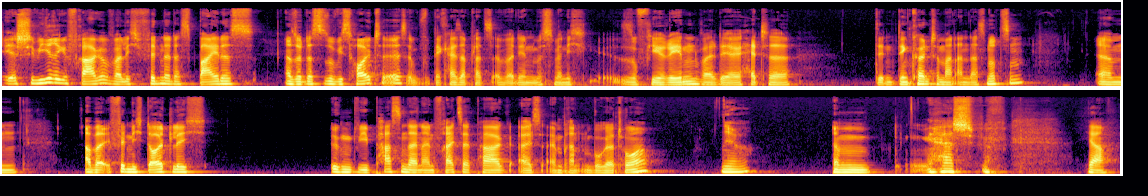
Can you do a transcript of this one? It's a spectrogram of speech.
ja, schwierige Frage, weil ich finde, dass beides, also das so wie es heute ist, der Kaiserplatz, über den müssen wir nicht so viel reden, weil der hätte, den, den könnte man anders nutzen. Ähm, aber finde ich deutlich irgendwie passender in einen Freizeitpark als ein Brandenburger Tor. Ja. Ähm, ja, ja,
